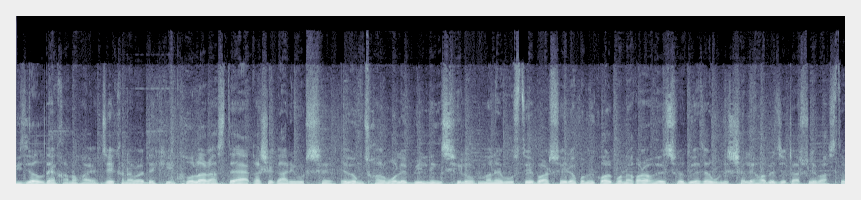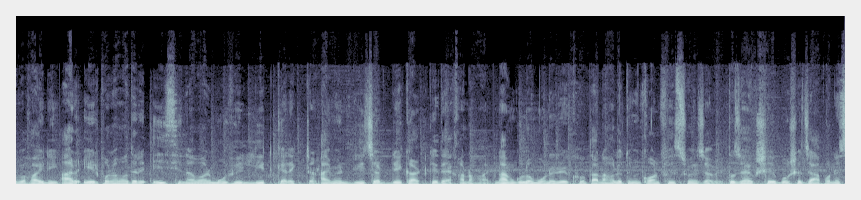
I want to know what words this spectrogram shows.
ভিজুয়াল দেখানো হয়, যেখানে আমরা দেখি খোলা রাস্তায় আকাশে গাড়ি উঠছে এবং ঝলমলে বিল্ডিং ছিল। মানে বুঝতেই পারছ, এরকমই কল্পনা করা হয়েছিল দুই হাজার উনিশ সালে হবে, যেটা আসলে বাস্তবে হয়নি। আর এরপর আমাদের এই সিনেমার মুভির lead character I mean Richard ডেকার্টকে দেখানো হয়। নামগুলো মনে রেখো, তা না হলে তুমি কনফিউজ হয়ে যাবে। তো যাই হোক, সে বসে জাপানিজ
